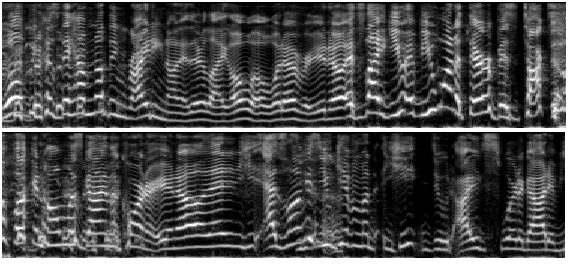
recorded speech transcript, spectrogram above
Well, because they have nothing writing on it. They're like, oh well, whatever. You know, it's like you if you want a therapist, talk to the fucking homeless guy in the corner. You know, and then he, as long as you give him a he, dude, I swear to God, if you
